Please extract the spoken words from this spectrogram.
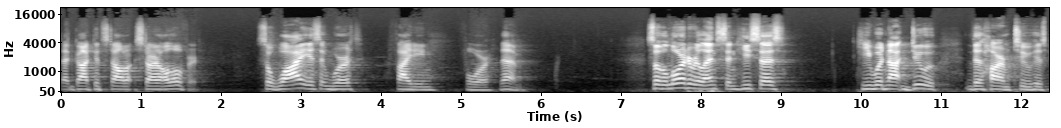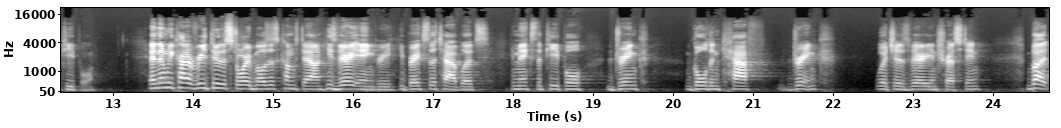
that God could start all over. So, why is it worth fighting for them? So, the Lord relents and he says he would not do the harm to his people. And then we kind of read through the story. Moses comes down. He's very angry. He breaks the tablets. He makes the people drink golden calf drink, which is very interesting. But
